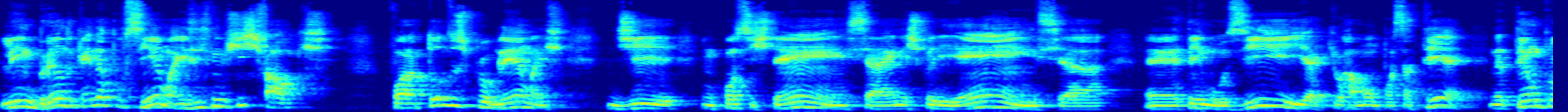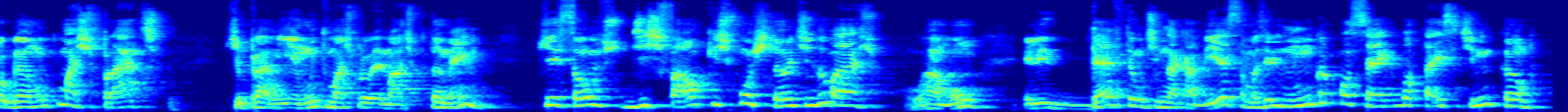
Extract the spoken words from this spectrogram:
Lembrando que ainda por cima existem os desfalques. Fora todos os problemas de inconsistência, inexperiência, é, teimosia que o Ramon possa ter, né, tem um problema muito mais prático, que para mim é muito mais problemático também, que são os desfalques constantes do Vasco. O Ramon ele deve ter um time na cabeça, mas ele nunca consegue botar esse time em campo.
